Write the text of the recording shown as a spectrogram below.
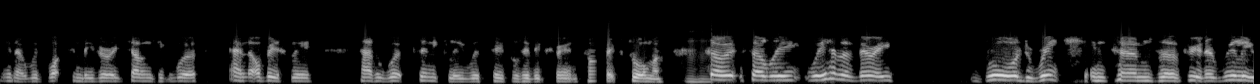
you know, with what can be very challenging work, and obviously how to work clinically with people who've experienced complex trauma. Mm-hmm. So, so we we have a very broad reach in terms of you know really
